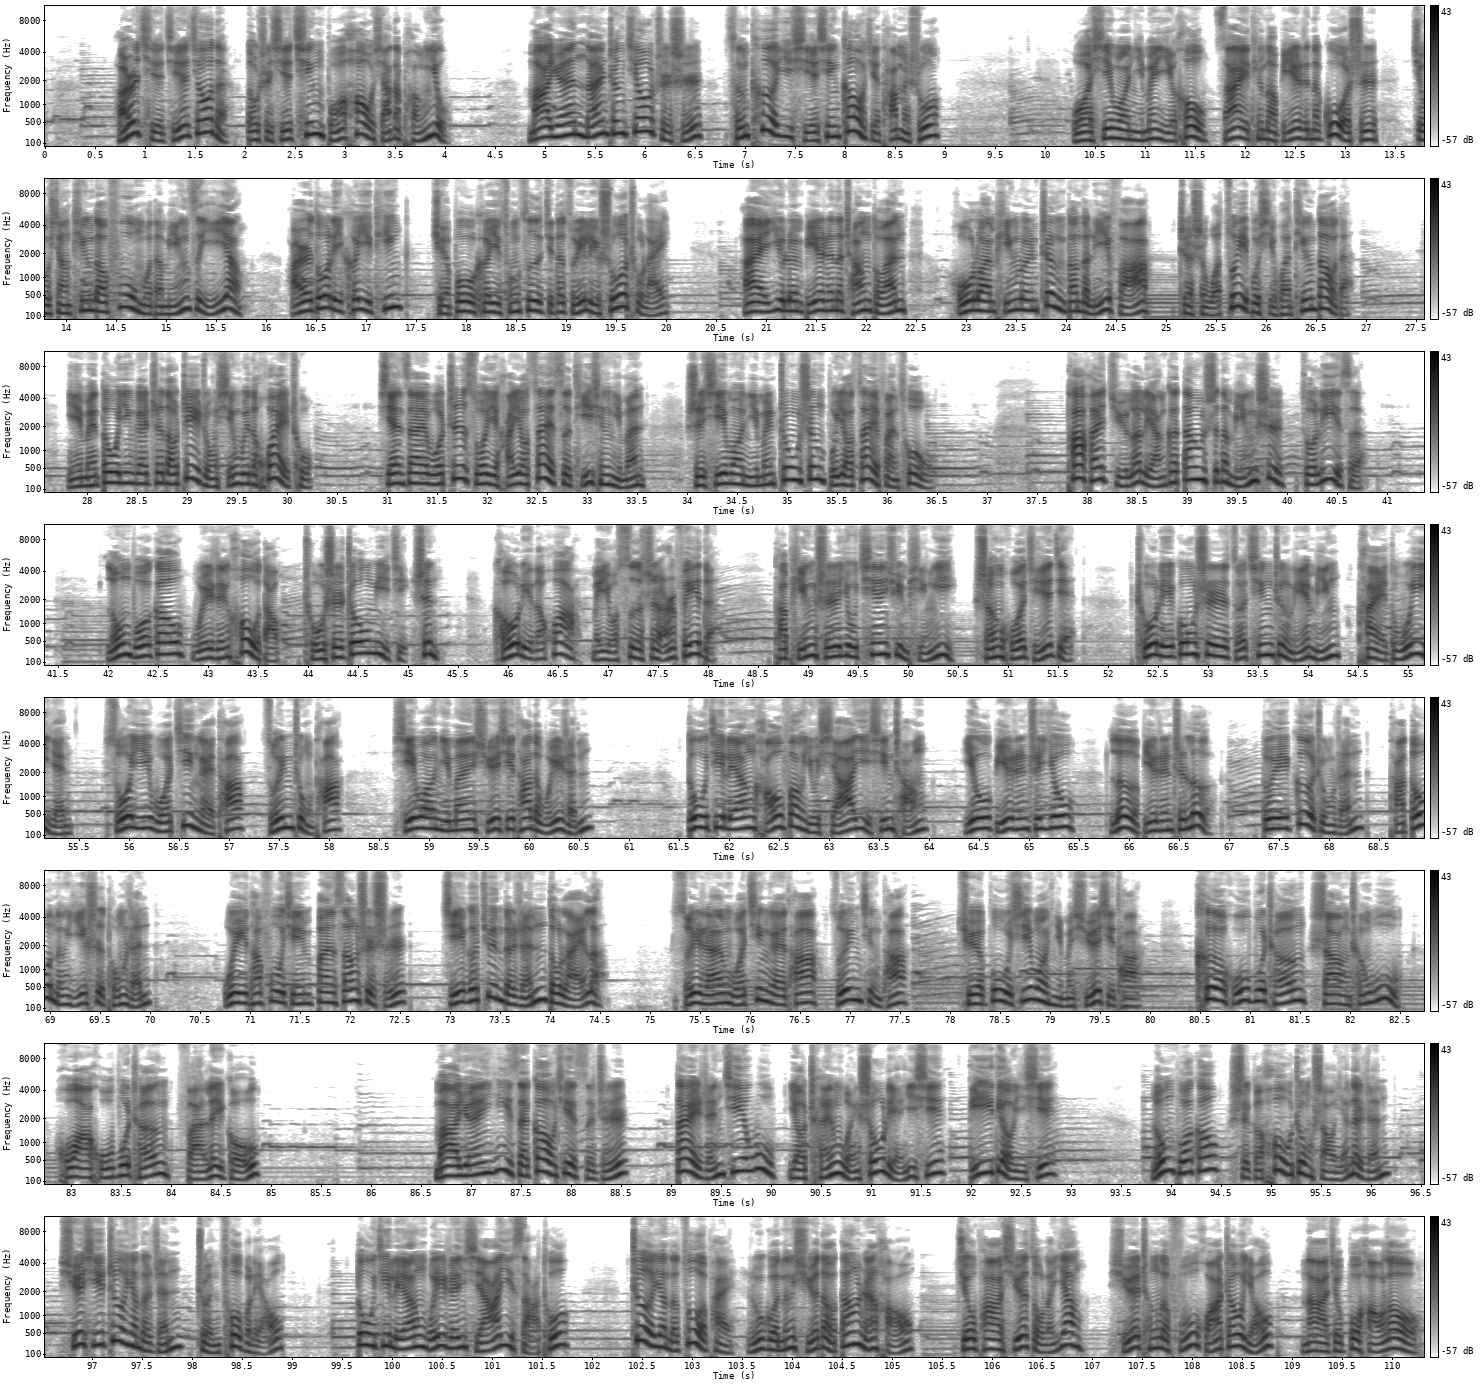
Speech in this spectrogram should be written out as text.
而且结交的都是些轻薄好侠的朋友。马援南征交趾时，曾特意写信告诫他们说：“我希望你们以后再听到别人的过失，就像听到父母的名字一样，耳朵里可以听。”却不可以从自己的嘴里说出来。爱议论别人的长短，胡乱评论正当的礼法，这是我最不喜欢听到的。你们都应该知道这种行为的坏处。现在我之所以还要再次提醒你们，是希望你们终生不要再犯错误。他还举了两个当时的名士做例子：龙伯高为人厚道，处事周密谨慎。口里的话没有似是而非的，他平时又谦逊平易，生活节俭，处理公事则清正廉明，态度威严，所以我敬爱他，尊重他，希望你们学习他的为人。杜季良豪放有侠义心肠，忧别人之忧，乐别人之乐，对各种人他都能一视同仁。为他父亲办丧事时，几个郡的人都来了。虽然我敬爱他、尊敬他，却不希望你们学习他。克虎不成，上成物；画虎不成，反类狗。马援意在告诫子侄，待人接物要沉稳收敛一些，低调一些。龙伯高是个厚重少言的人，学习这样的人准错不了。杜季良为人侠义洒脱。这样的做派，如果能学到，当然好；就怕学走了样，学成了浮华招摇，那就不好喽。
